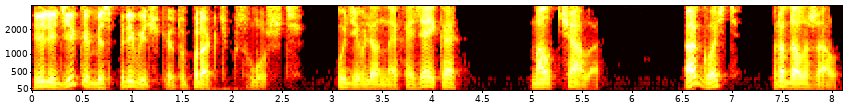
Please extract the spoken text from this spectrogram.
Или дико без привычки эту практику слушать? Удивленная хозяйка молчала, а гость продолжал.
